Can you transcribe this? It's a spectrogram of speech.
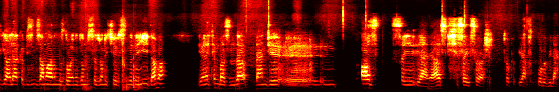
ilgi alaka bizim zamanımızda oynadığımız sezon içerisinde de iyiydi ama yönetim bazında bence e, az sayı yani az kişi sayısı var. Top, yani futbolu bilen.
